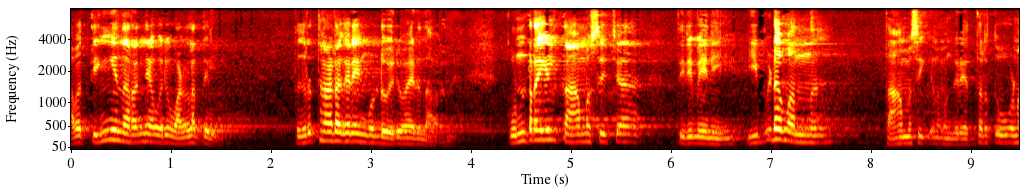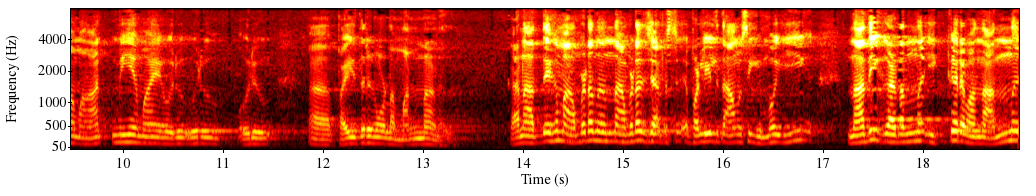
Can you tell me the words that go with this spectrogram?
അപ്പോൾ തിങ്ങി നിറഞ്ഞ ഒരു വള്ളത്തിൽ തീർത്ഥാടകരെയും കൊണ്ട് വരുമായിരുന്നാണ് പറഞ്ഞത് കുണ്ട്രയിൽ താമസിച്ച തിരുമേനി ഇവിടെ വന്ന് താമസിക്കണമെങ്കിൽ എത്രത്തോളം ആത്മീയമായ ഒരു ഒരു ഒരു പൈതൃകമുള്ള മണ്ണാണിത്. കാരണം അദ്ദേഹം അവിടെ നിന്ന് അവിടെ പള്ളിയിൽ താമസിക്കുമ്പോൾ ഈ നദി കടന്ന് ഇക്കരെ വന്ന അന്ന്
